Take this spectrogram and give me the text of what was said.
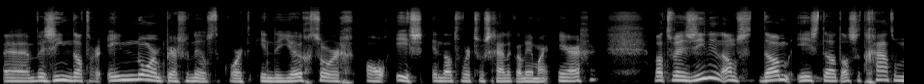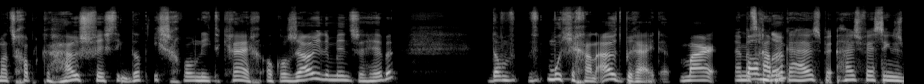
Uh, we zien dat er enorm personeelstekort in de jeugdzorg al is. En dat wordt waarschijnlijk alleen maar erger. Wat wij zien in Amsterdam is dat als het gaat om maatschappelijke huisvesting, dat is gewoon niet te krijgen. Ook al zou je de mensen hebben, dan moet je gaan uitbreiden. Maar en maatschappelijke huis, huisvesting, dus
